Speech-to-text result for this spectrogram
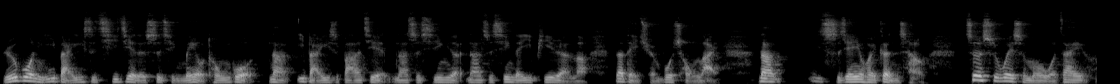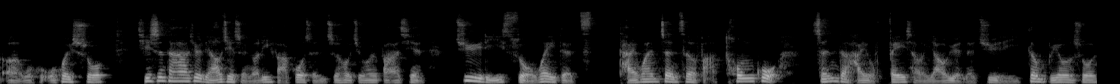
如果你一百一十七届的事情没有通过，那一百一十八届那是新人，那是新的一批人了，那得全部重来。那时间又会更长。这是为什么？我在呃，我我会说，其实大家去了解整个立法过程之后，就会发现，距离所谓的台湾政策法通过，真的还有非常遥远的距离。更不用说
